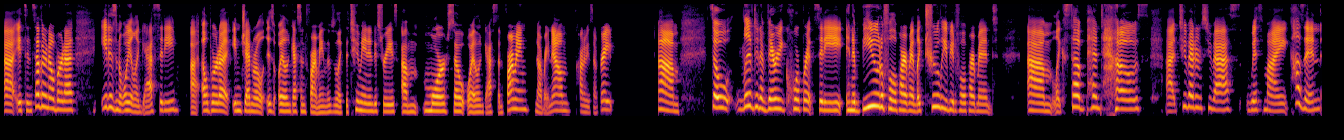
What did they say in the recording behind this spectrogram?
Uh, it's in southern Alberta. It is an oil and gas city. Uh, Alberta in general is oil and gas and farming. Those are like the two main industries. Um, more so oil and gas than farming. Not right now. Economy's not great. Um, so lived in a very corporate city in a beautiful apartment, like truly a beautiful apartment. Um, like sub penthouse, uh, two bedrooms, two baths with my cousin,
